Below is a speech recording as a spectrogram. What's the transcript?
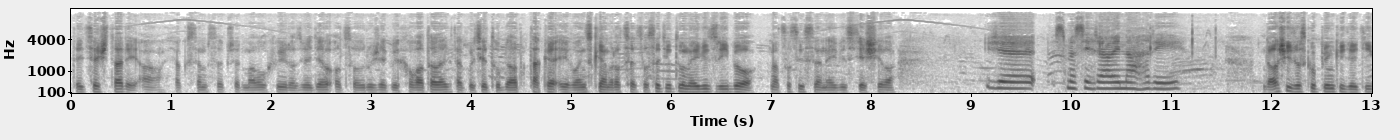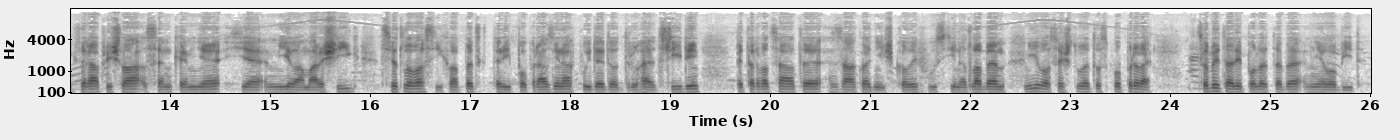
Teď jsi tady a jak jsem se před malou chvíli dozvěděl od soudružek vychovatelek, tak už si tu byla také i v loňském roce. Co se ti tu nejvíc líbilo? Na co jsi se nejvíc těšila? Že jsme si hráli na hry. Další ze skupinky dětí, která přišla sem ke mně, je Míla Maršík, světlovasý chlapec, který po prázdninách půjde do druhé třídy 25. základní školy v Ústí nad Labem. Mílo, seš tu letos poprvé. Co by tady podle tebe mělo být?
